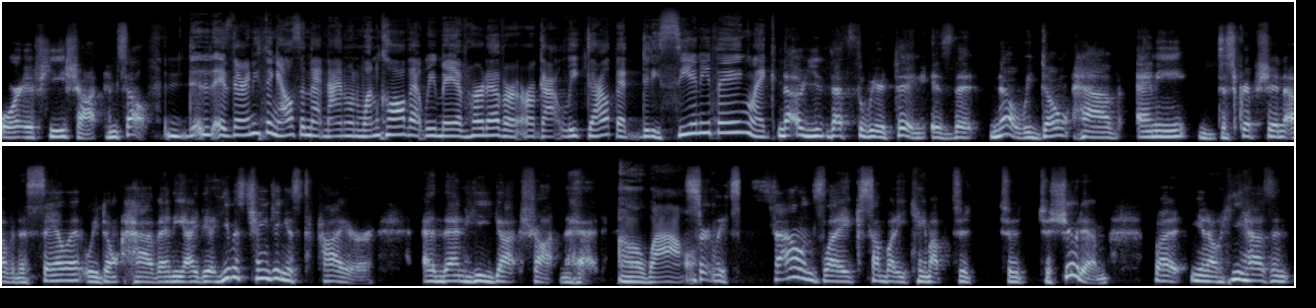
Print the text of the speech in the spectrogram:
or if he shot himself. Is there anything else in that 911 call that we may have heard of or, or got leaked out that did he see anything like No, you, that's the weird thing is that no, we don't have any description of an assailant. We don't have any idea. He was changing his tire and then he got shot in the head. Oh, wow. Certainly sounds like somebody came up to to to shoot him but you know he hasn't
